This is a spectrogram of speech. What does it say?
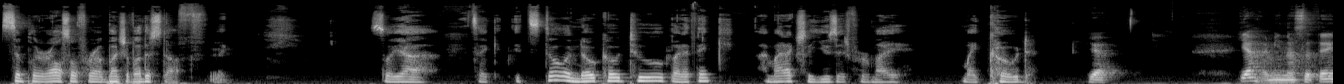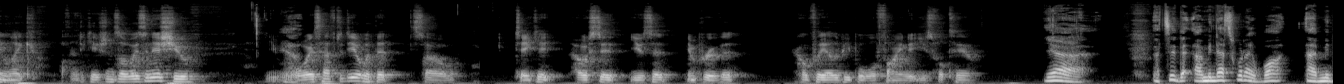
simpler also for a bunch of other stuff. Mm. Like, so yeah, it's like, it's still a no code tool, but I think I might actually use it for my, my code. Yeah. Yeah, I mean that's the thing. Like authentication's always an issue. You Yeah. always have to deal with it. So take it, host it, use it, improve it. Hopefully other people will find it useful too. Yeah, that's it. I mean, that's what I want. I mean,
